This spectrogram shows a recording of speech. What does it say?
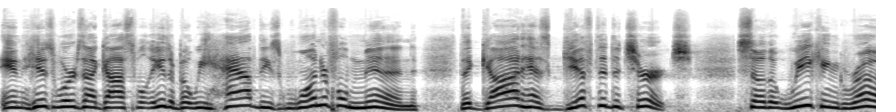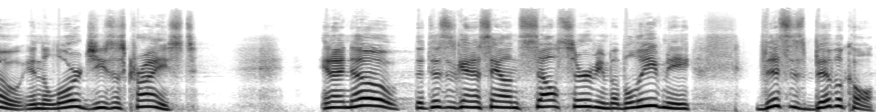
And his word's not gospel either, but we have these wonderful men that God has gifted the church so that we can grow in the Lord Jesus Christ. And I know that this is going to sound self serving, but believe me, this is biblical.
